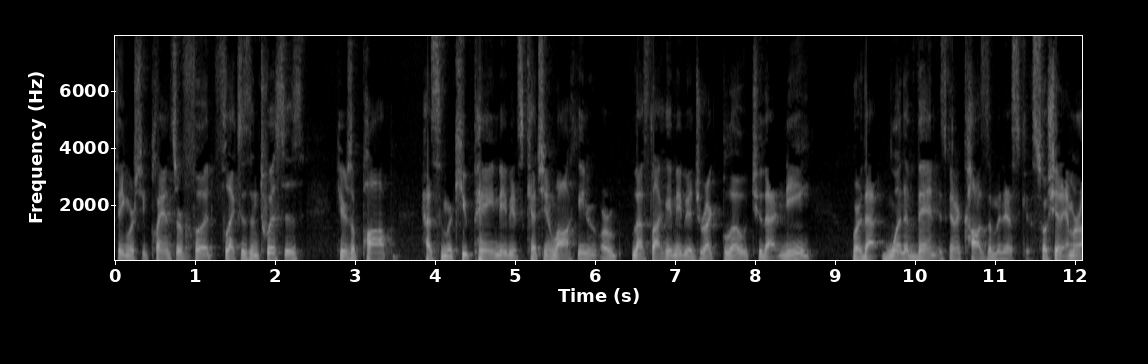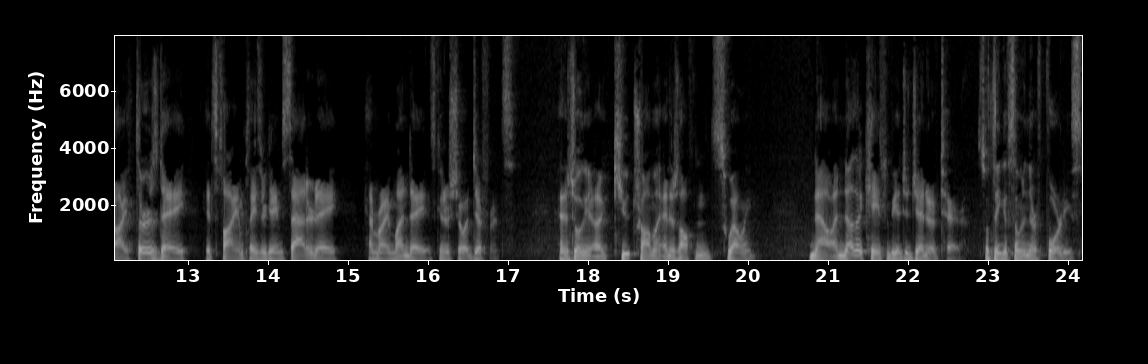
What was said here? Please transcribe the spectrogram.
thing where she plants her foot, flexes and twists. Here's a pop, has some acute pain, maybe it's catching and locking, or less likely, maybe a direct blow to that knee, where that one event is going to cause the meniscus. So she had MRI Thursday, it's fine, plays her game Saturday, MRI Monday, it's going to show a difference. And it's really acute trauma, and there's often swelling. Now, another case would be a degenerative tear. So think of someone in their 40s.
